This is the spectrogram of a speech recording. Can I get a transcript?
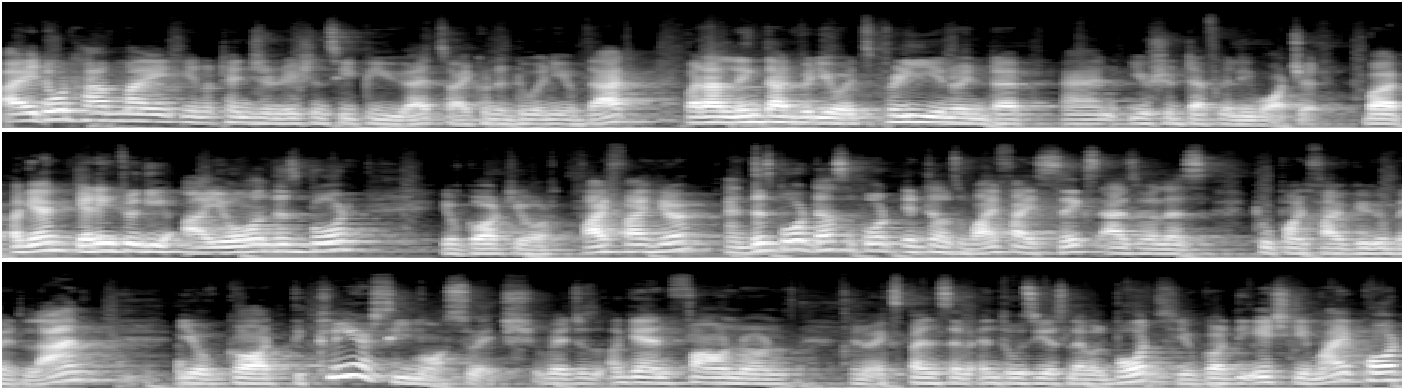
I don't have my you know 10th generation CPU yet, so I couldn't do any of that. But I'll link that video. It's pretty you know in depth, and you should definitely watch it. But again, getting to the I/O on this board, You've got your Wi-Fi here and this board does support Intel's Wi-Fi 6 as well as 2.5 gigabit LAN. You've got the clear CMOS switch which is again found on you know expensive enthusiast level boards. You've got the HDMI port.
